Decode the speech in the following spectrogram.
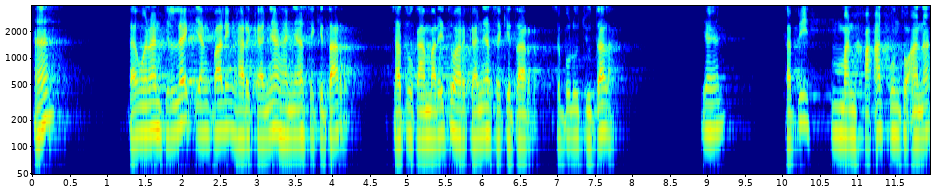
Hah? Bangunan jelek yang paling harganya hanya sekitar satu kamar itu harganya sekitar 10 juta lah. Ya kan? Tapi manfaat untuk anak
